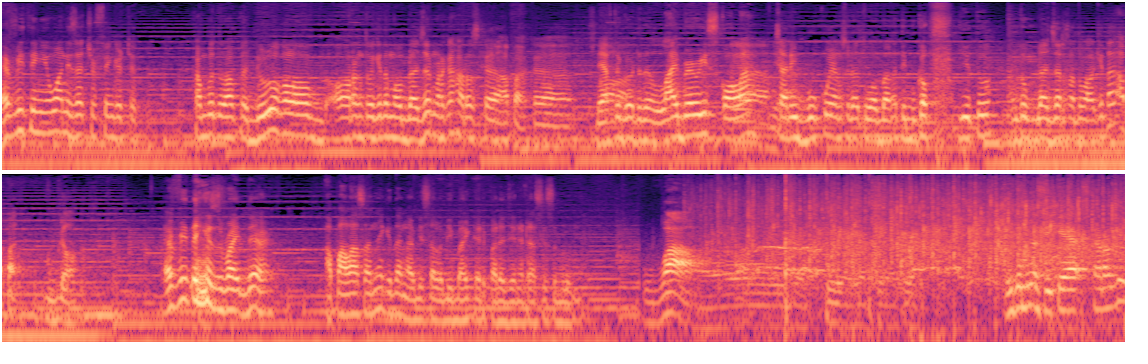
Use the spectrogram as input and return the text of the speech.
Everything you want is at your fingertip. Kamu butuh apa? Dulu kalau orang tua kita mau belajar, mereka harus ke apa? Ke they have to go to the library sekolah, cari buku yang sudah tua banget dibuka pff, gitu untuk belajar satu hal. Kita apa? Google. Everything is right there. Apa alasannya kita nggak bisa lebih baik daripada generasi sebelumnya? Wow. Oke. Itu bener sih, kayak sekarang tuh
